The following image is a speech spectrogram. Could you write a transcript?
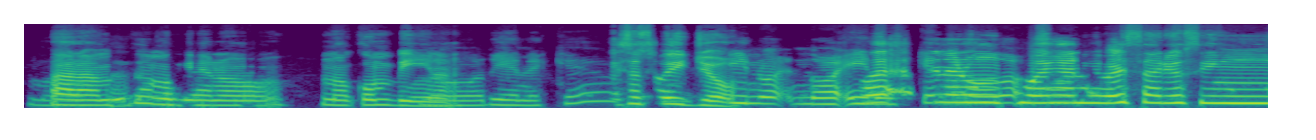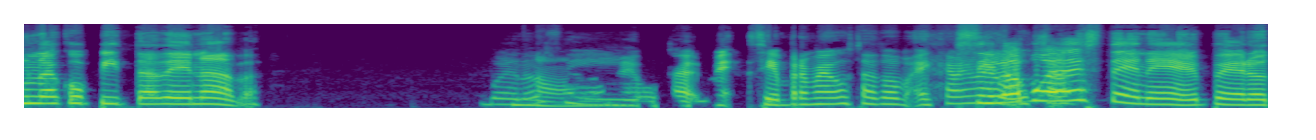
No, para mí como que no, no combina. no, tienes que... Ese soy yo. Y no, no, y no ¿Puedes es que tener un buen aniversario sin una copita de nada? Bueno, no, sí. me gusta, me- siempre me gusta tomar. Es que a mí Sí me lo gusta- puedes tener, pero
